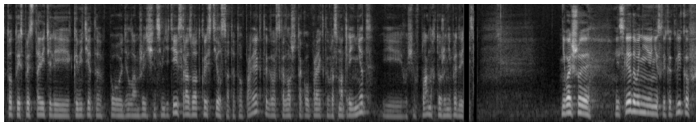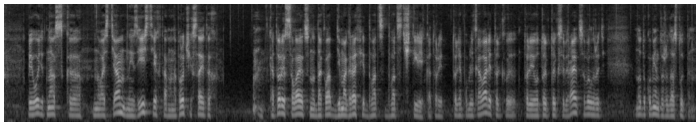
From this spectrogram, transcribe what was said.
кто-то из представителей комитета по делам женщин и детей сразу открестился от этого проекта, сказал, что такого проекта в рассмотрении нет и, в общем, в планах тоже не предвидится. Небольшое исследование, несколько кликов приводит нас к новостям на известиях там и на прочих сайтах, которые ссылаются на доклад демографии 2024, который то ли опубликовали, только, то ли его только-только собираются выложить, но документ уже доступен.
